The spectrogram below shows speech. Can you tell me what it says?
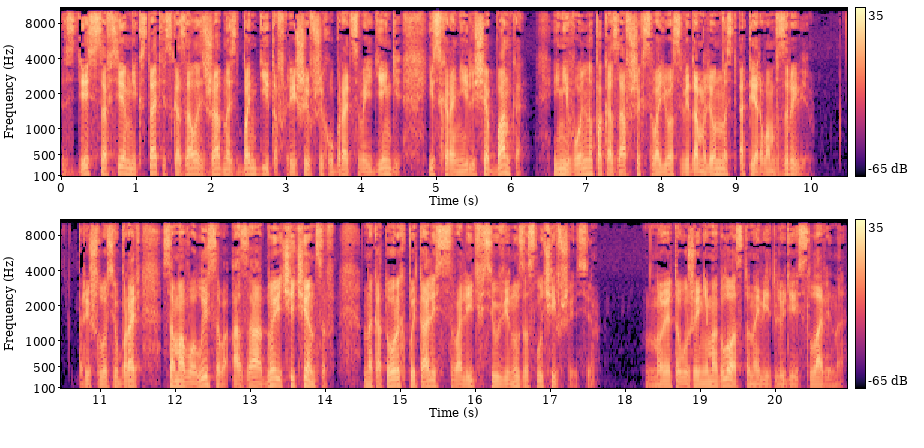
Здесь совсем не кстати сказалась жадность бандитов, решивших убрать свои деньги из хранилища банка и невольно показавших свою осведомленность о первом взрыве. Пришлось убрать самого Лысого, а заодно и чеченцев, на которых пытались свалить всю вину за случившееся. Но это уже не могло остановить людей Славина.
